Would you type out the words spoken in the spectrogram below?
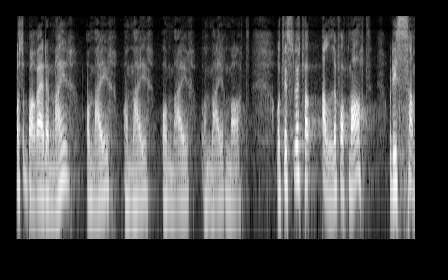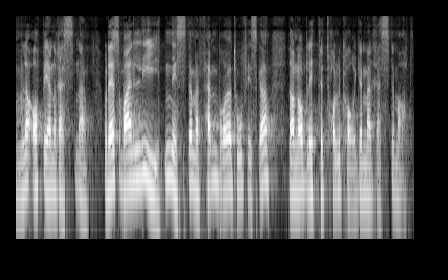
Og så bare er det mer og mer og mer og mer og mer mat. Og til slutt har alle fått mat, og de samler opp igjen restene. Og Det som var en liten niste med fem brød og to fisker, det har nå blitt til tolv korger med restemat.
